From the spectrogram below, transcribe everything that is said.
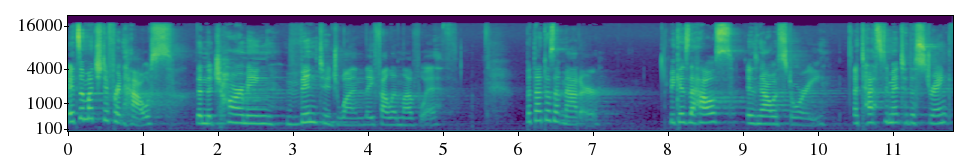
It's a much different house than the charming, vintage one they fell in love with. But that doesn't matter, because the house is now a story, a testament to the strength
